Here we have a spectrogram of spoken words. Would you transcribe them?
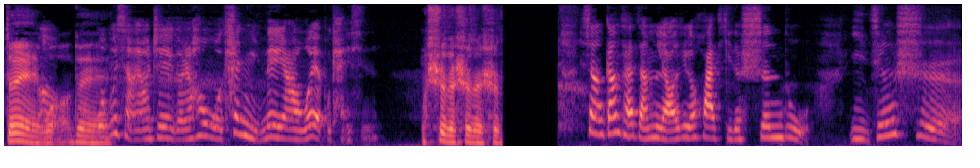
对我，对，我不想要这个。然后我看你那样，我也不开心。是的，是的，是的。像刚才咱们聊这个话题的深度，已经是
